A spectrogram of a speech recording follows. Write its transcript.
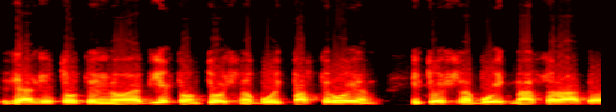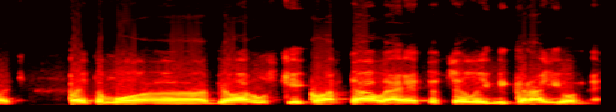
взяли тот или иной объект, он точно будет построен и точно будет нас радовать. Поэтому э, белорусские кварталы, а это целые микрорайоны,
